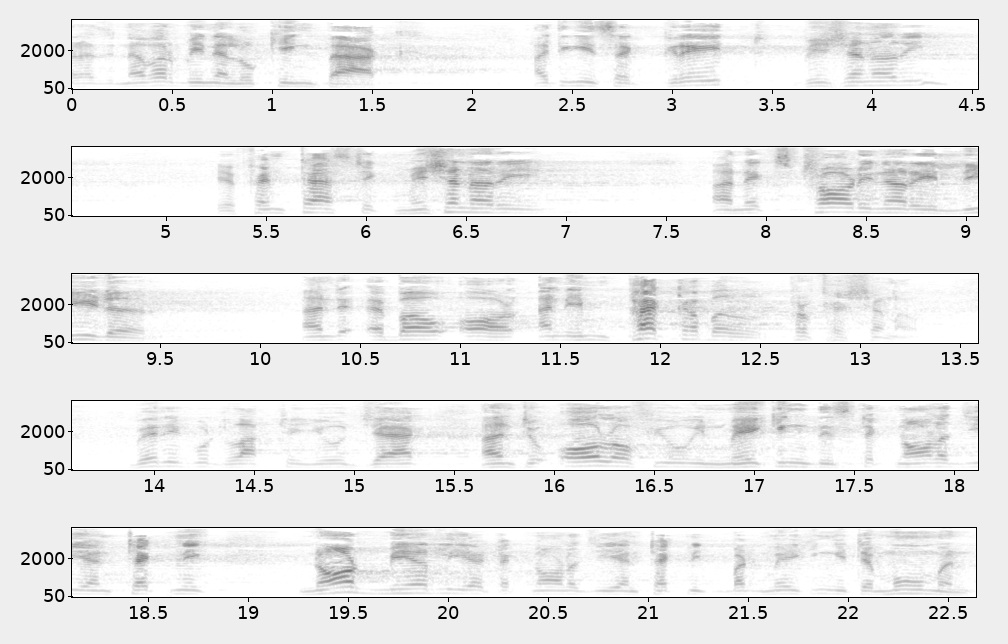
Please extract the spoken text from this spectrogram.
There has never been a looking back. I think he's a great visionary, a fantastic missionary, an extraordinary leader, and above all, an impeccable professional. Very good luck to you, Jack, and to all of you in making this technology and technique not merely a technology and technique, but making it a movement.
